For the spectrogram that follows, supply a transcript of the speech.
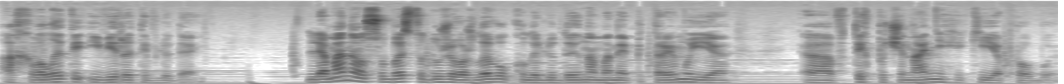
а хвалити і вірити в людей. Для мене особисто дуже важливо, коли людина мене підтримує е, в тих починаннях, які я пробую.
